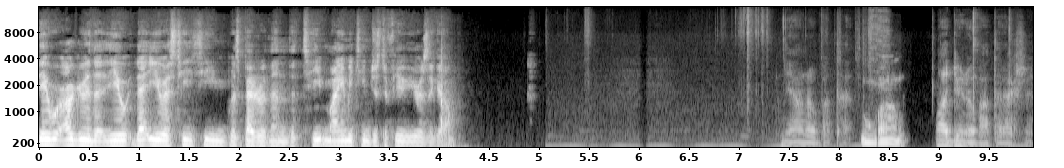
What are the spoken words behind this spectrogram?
they were arguing that U, that UST team was better than the team, Miami team just a few years ago. Yeah, I don't know about that. um, Well, I do know about that actually.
